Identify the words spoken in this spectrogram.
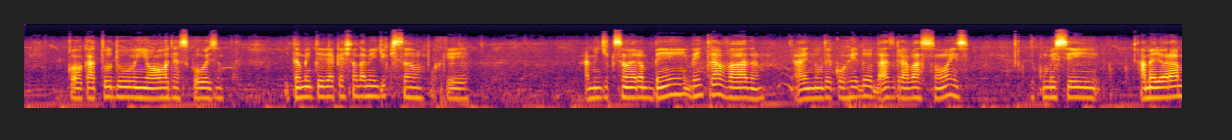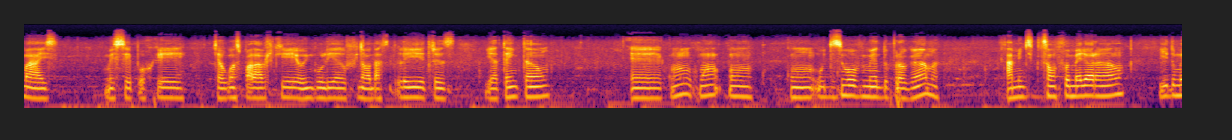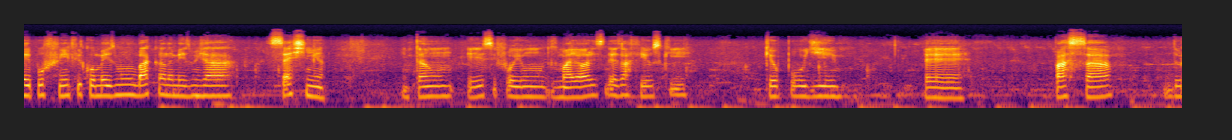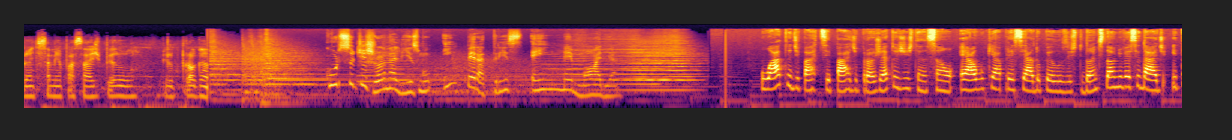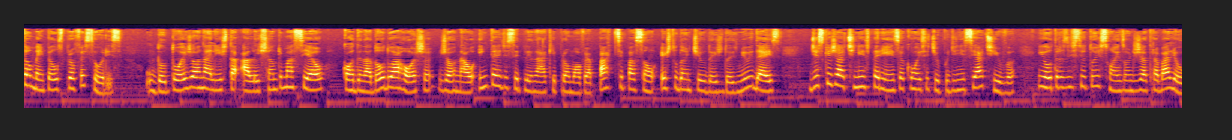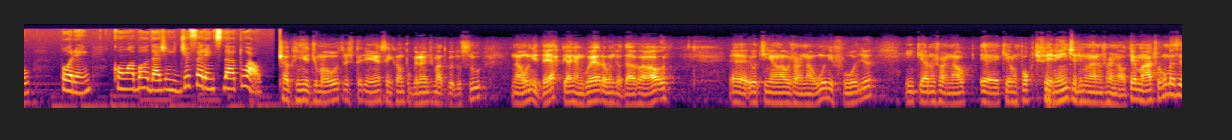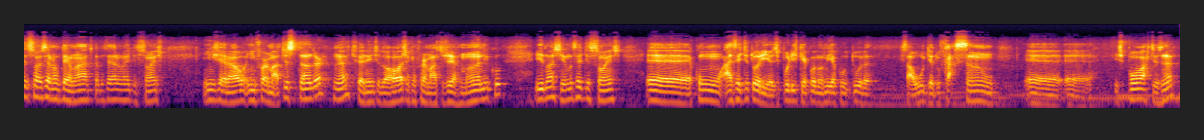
colocar tudo em ordem as coisas. E também teve a questão da minha dicção porque a minha dicção era bem bem travada. Aí no decorrer das gravações eu comecei a melhorar mais. Comecei porque tinha algumas palavras que eu engolia o final das letras. E até então é, com, com, com, com o desenvolvimento do programa a minha dicção foi melhorando e do meio por fim ficou mesmo bacana mesmo já certinha então esse foi um dos maiores desafios que que eu pude é, passar durante essa minha passagem pelo, pelo programa. Curso de Jornalismo Imperatriz em Memória. O ato de participar de projetos de extensão é algo que é apreciado pelos estudantes da universidade e também pelos professores. O doutor e jornalista Alexandre Maciel, coordenador do Arrocha, jornal interdisciplinar que promove a participação estudantil desde 2010, diz que já tinha experiência com esse tipo de iniciativa em outras instituições onde já trabalhou, porém com abordagens diferentes da atual. Já vinha de uma outra experiência em Campo Grande, Mato Grosso do Sul, na Uniderp, Anhanguera, onde eu dava aula. É, eu tinha lá o jornal Unifolha, em que era um jornal é, que era um pouco diferente, ele não era um jornal temático. Algumas edições eram temáticas, eram edições em geral em formato standard, né? diferente do Arrocha, que é formato germânico, e nós tínhamos edições é, com as editorias de política, economia, cultura, saúde, educação, é, é, esportes, né?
